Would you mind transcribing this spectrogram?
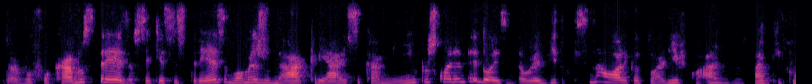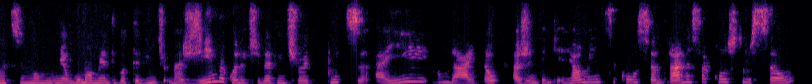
Então, eu vou focar nos 13. Eu sei que esses 13 vão me ajudar a criar esse caminho para os 42. Então, eu evito, porque se na hora que eu tô ali, fico, ai, ai porque, putz, em algum momento eu vou ter 20. Imagina quando eu tiver 28, putz, aí não dá. Então, a gente tem que realmente se concentrar nessa construção,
